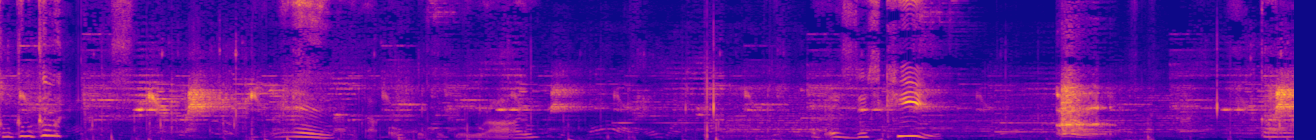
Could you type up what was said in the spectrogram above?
Come on, come on, come on, mm. opens the garage. What is this key? Got it.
